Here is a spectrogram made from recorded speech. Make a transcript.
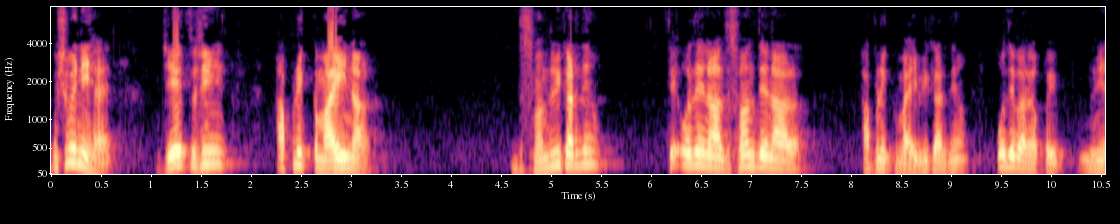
ਕੁਝ ਵੀ ਨਹੀਂ ਹੈ। ਜੇ ਤੁਸੀਂ ਆਪਣੀ ਕਮਾਈ ਨਾਲ ਦਸਵੰਧ ਵੀ ਕਰਦੇ ਹੋ ਤੇ ਉਹਦੇ ਨਾਲ ਦਸਵੰਧ ਦੇ ਨਾਲ ਆਪਣੀ ਕਮਾਈ ਵੀ ਕਰਦੇ ਹੋ ਉਹਦੇ ਬਾਰੇ ਕੋਈ ਦੁਨੀਆ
